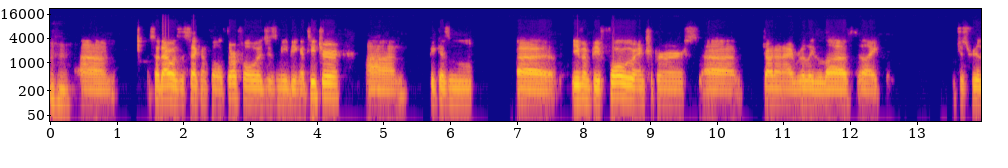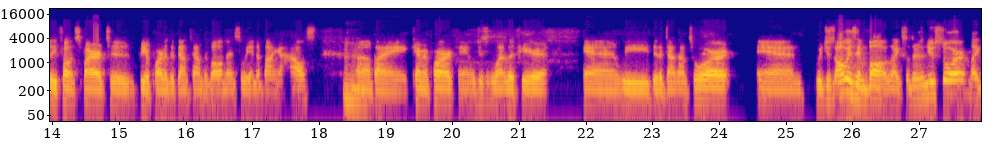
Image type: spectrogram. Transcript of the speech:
hmm Um, so that was the second fold. Third fold which is me being a teacher, um, because uh, even before we were entrepreneurs, uh, John and I really loved like just really felt inspired to be a part of the downtown development. So we ended up buying a house hmm uh, by Cameron Park, and we just want to live here. And we did a downtown tour, and we're just always involved. Like, so there's a new store. Like,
